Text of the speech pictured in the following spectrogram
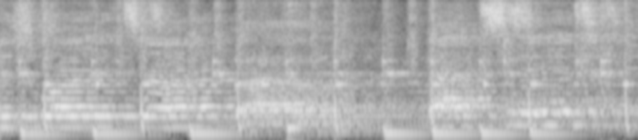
Is what it's all about. That's it.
